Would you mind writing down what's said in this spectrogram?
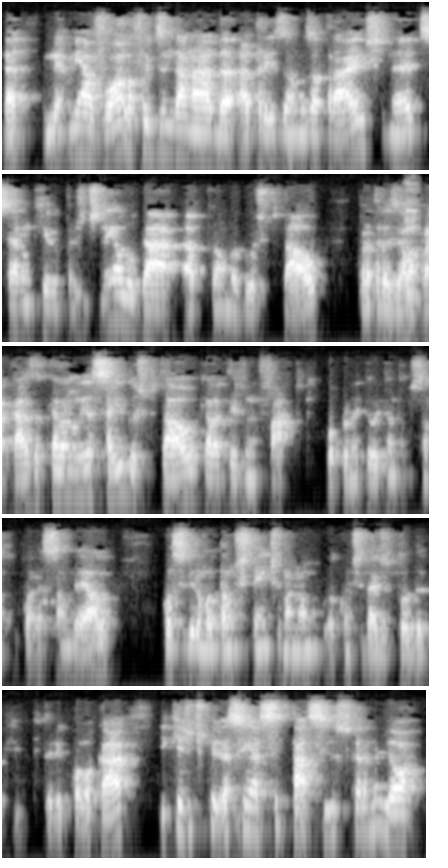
Né? Minha avó ela foi desenganada há três anos atrás. Né? Disseram que para a gente nem alugar a cama do hospital para trazer ela para casa, porque ela não ia sair do hospital, que ela teve um infarto que comprometeu 80% do coração dela. Conseguiram botar um stent, mas não a quantidade toda que, que teria que colocar, e que a gente assim, aceitasse isso que era melhor.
